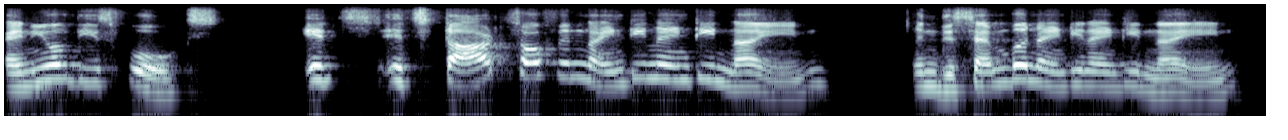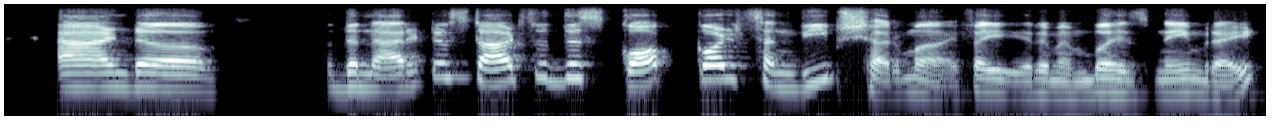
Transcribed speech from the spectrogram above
any of these folks. It's it starts off in 1999, in December 1999, and uh, the narrative starts with this cop called Sandeep Sharma, if I remember his name right,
